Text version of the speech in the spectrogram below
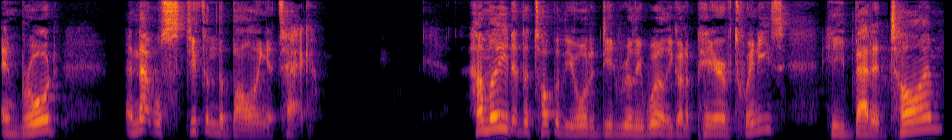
and Broad, and that will stiffen the bowling attack. Hameed at the top of the order did really well. He got a pair of 20s. He batted time.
